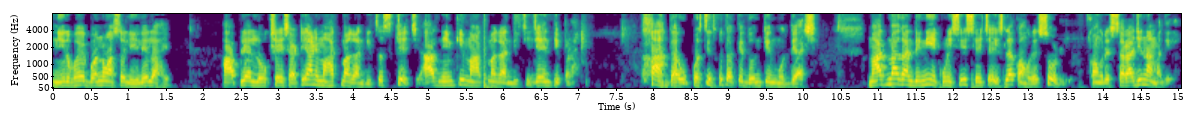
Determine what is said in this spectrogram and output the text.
निर्भय बनो असं लिहिलेलं आहे. आपल्या लोकशाहीसाठी आणि महात्मा गांधीचं स्केच आज नेमकी महात्मा गांधीची जयंती पण आहे. आता उपस्थित होतात ते दोन तीन मुद्दे असे. महात्मा गांधींनी एकोणीसशे सेहेचाळीसला काँग्रेस सोडली. काँग्रेसचा राजीनामा दिला.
